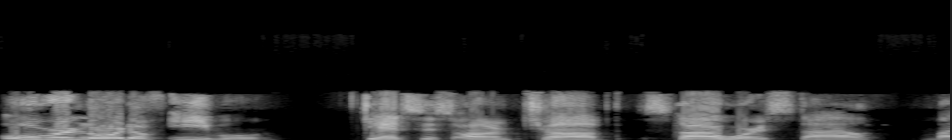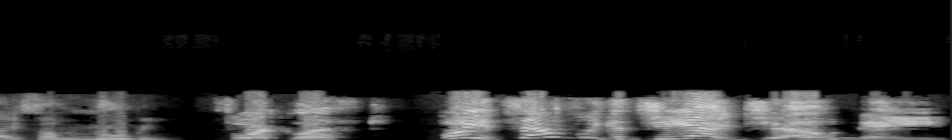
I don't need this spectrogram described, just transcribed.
Overlord of Evil, gets his arm chopped, Star Wars style, by some newbie. Forklift. Boy, it sounds like a G.I. Joe name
